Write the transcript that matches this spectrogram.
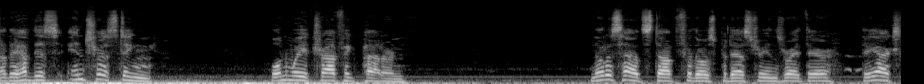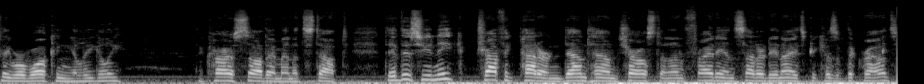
Now they have this interesting one-way traffic pattern. Notice how it stopped for those pedestrians right there? They actually were walking illegally. The car saw them and it stopped. They have this unique traffic pattern downtown Charleston on Friday and Saturday nights because of the crowds.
